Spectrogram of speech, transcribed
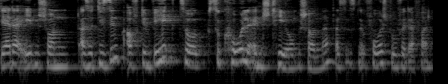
der da eben schon, also die sind auf dem Weg zur, zur Kohleentstehung schon, ne? das ist eine Vorstufe davon.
